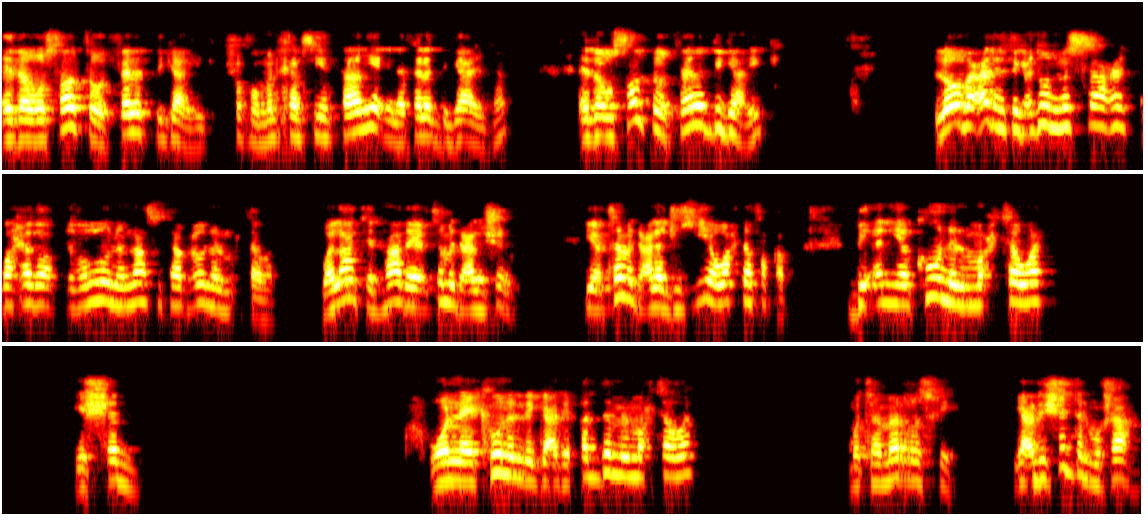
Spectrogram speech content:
إذا وصلتوا ثلاث دقائق شوفوا من 50 ثانية إلى ثلاث دقائق؟ إذا وصلتوا ثلاث دقائق لو بعدها تقعدون نص ساعة راح يظ- يظلون الناس يتابعون المحتوى ولكن هذا يعتمد على شنو؟ يعتمد على جزئية واحدة فقط بأن يكون المحتوى يشد وأنه يكون اللي قاعد يقدم المحتوى متمرس فيه قاعد يشد المشاهد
